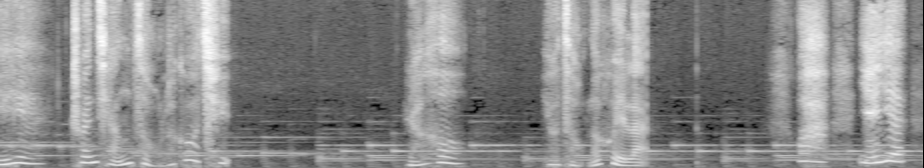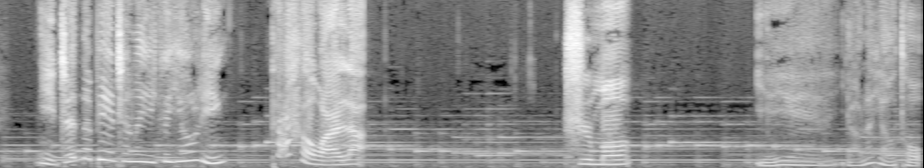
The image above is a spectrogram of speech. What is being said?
爷爷穿墙走了过去，然后又走了回来。哇，爷爷，你真的变成了一个幽灵，太好玩了！是吗？爷爷摇了摇头。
